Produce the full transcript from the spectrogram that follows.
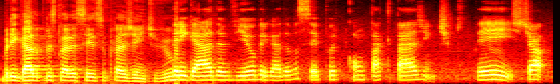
Obrigado por esclarecer isso pra gente, viu? Obrigada, viu? Obrigada a você por contactar a gente. Beijo, tchau.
